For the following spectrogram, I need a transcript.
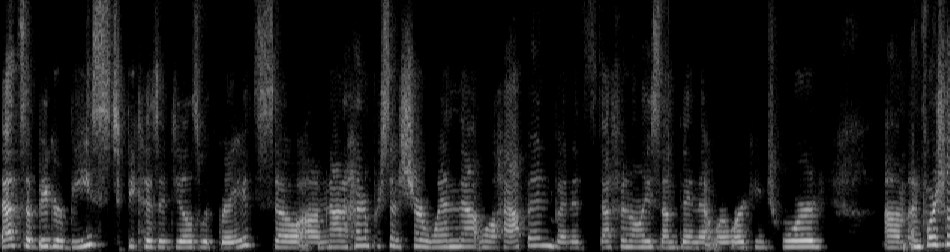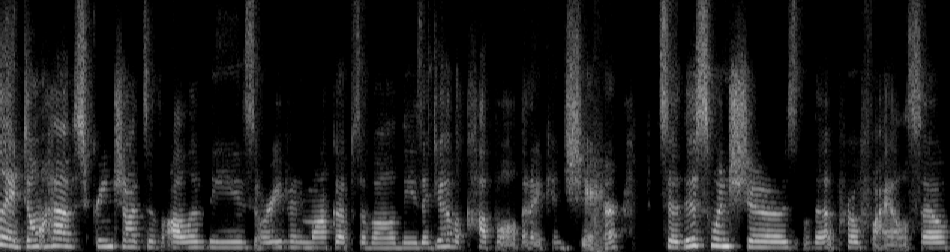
That's a bigger beast because it deals with grades. So I'm not 100% sure when that will happen, but it's definitely something that we're working toward. Um, unfortunately, I don't have screenshots of all of these or even mock-ups of all of these. I do have a couple that I can share. So this one shows the profile. So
